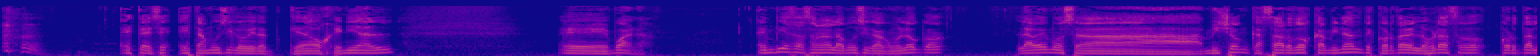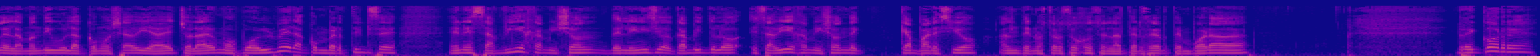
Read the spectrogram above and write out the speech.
esta, esta música hubiera quedado genial. Eh, bueno, empieza a sonar la música como loco. La vemos a Millón cazar dos caminantes, cortarle los brazos, cortarle la mandíbula como ya había hecho. La vemos volver a convertirse en esa vieja Millón del inicio del capítulo, esa vieja Millón de, que apareció ante nuestros ojos en la tercera temporada. Recorre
